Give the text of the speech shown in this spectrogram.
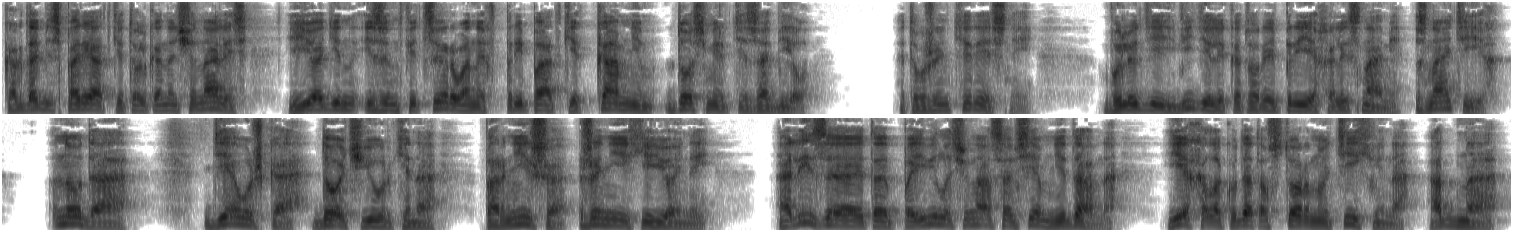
Когда беспорядки только начинались, ее один из инфицированных в припадке камнем до смерти забил. Это уже интересней. Вы людей видели, которые приехали с нами? Знаете их? Ну да. Девушка, дочь Юркина, парниша, жених ейойный. А эта появилась у нас совсем недавно. Ехала куда-то в сторону Тихвина, одна.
